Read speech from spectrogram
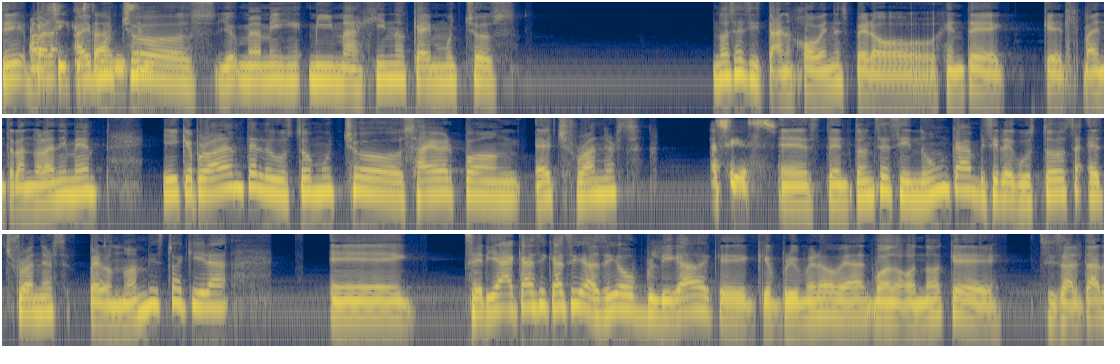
Sí, Ah, para- sí, hay muchos. Yo me, me- me imagino que hay muchos. No sé si tan jóvenes, pero gente que va entrando al anime y que probablemente les gustó mucho Cyberpunk Edge Runners. Así es. Este, entonces, si nunca, si les gustó Edge Runners, pero no han visto Akira, eh, sería casi, casi así obligado que, que primero vean, bueno, o no que si saltar,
